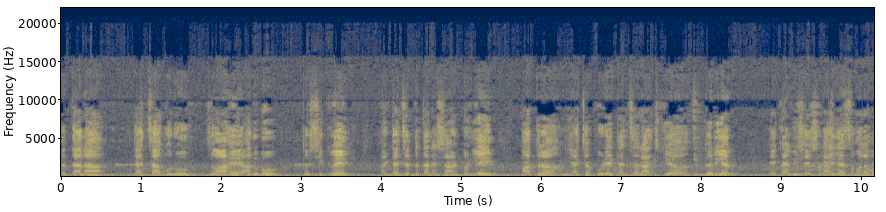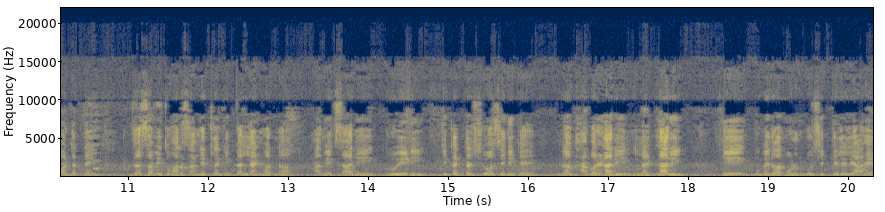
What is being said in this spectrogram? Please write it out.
तर त्यांना त्यांचा गुरु जो आहे अनुभव तो शिकवेल आणि त्याच्यातनं त्यांना शहाणपण येईल. मात्र याच्यापुढे त्यांचं राजकीय करिअर हे काही विशेष राहिले असं मला वाटत नाही. जसं मी तुम्हाला सांगितलं की कल्याणमधनं आम्ही एक साधी गृहिणी जी कट्टर शिवसैनिक आहे न घाबरणारी लढणारी ही उमेदवार म्हणून घोषित केलेली आहे.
